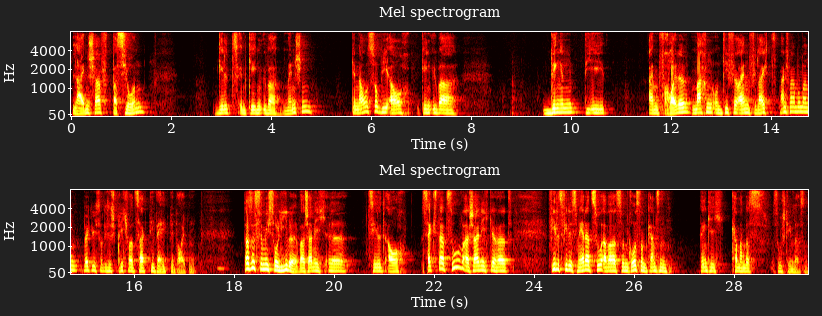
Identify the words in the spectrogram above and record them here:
Leidenschaft, Passion, gilt gegenüber Menschen, genauso wie auch gegenüber Dingen, die einem Freude machen und die für einen vielleicht manchmal, wo man wirklich so dieses Sprichwort sagt, die Welt bedeuten. Das ist für mich so Liebe. Wahrscheinlich äh, zählt auch Sex dazu, wahrscheinlich gehört vieles, vieles mehr dazu, aber so im Großen und Ganzen, denke ich, kann man das so stehen lassen,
